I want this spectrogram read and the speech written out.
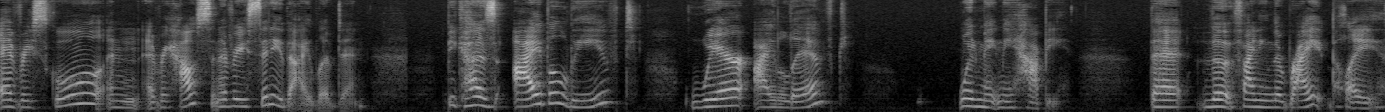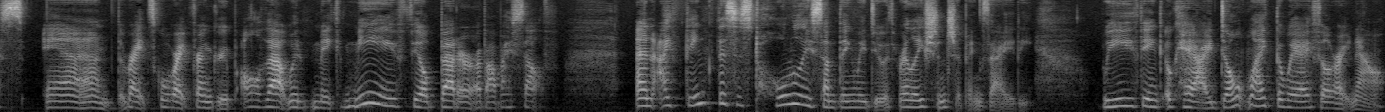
every school and every house and every city that I lived in. Because I believed where I lived would make me happy that the finding the right place and the right school, right friend group, all of that would make me feel better about myself. And I think this is totally something we do with relationship anxiety. We think, okay, I don't like the way I feel right now.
